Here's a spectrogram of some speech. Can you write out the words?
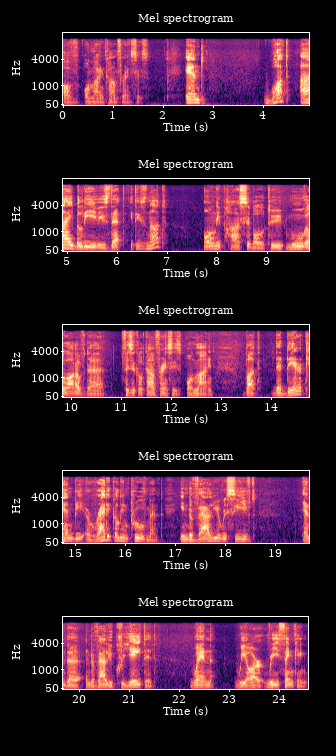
of online conferences. And what I believe is that it is not only possible to move a lot of the physical conferences online but that there can be a radical improvement in the value received and the, and the value created when we are rethinking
